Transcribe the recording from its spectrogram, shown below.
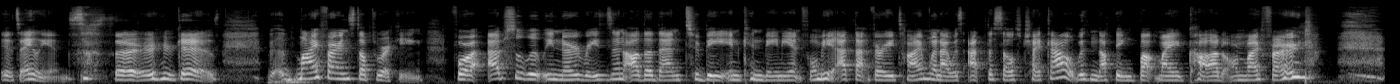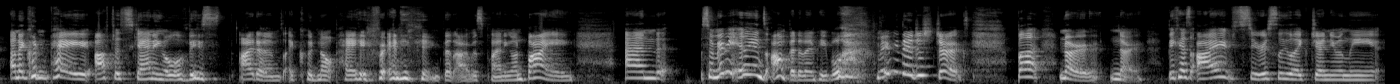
It's aliens, so who cares? My phone stopped working for absolutely no reason other than to be inconvenient for me at that very time when I was at the self checkout with nothing but my card on my phone. and I couldn't pay after scanning all of these items. I could not pay for anything that I was planning on buying. And so maybe aliens aren't better than people. maybe they're just jerks. But no, no. Because I seriously, like, genuinely,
